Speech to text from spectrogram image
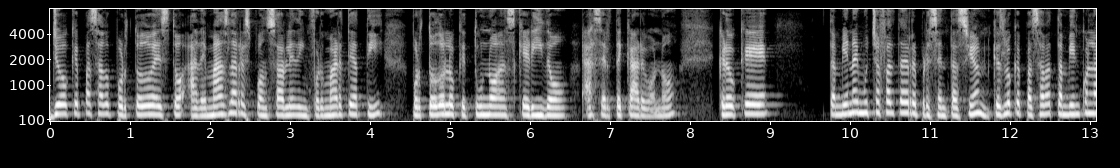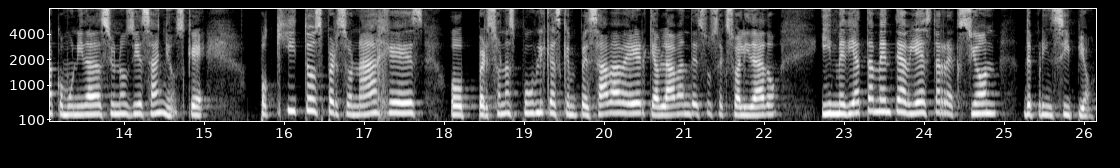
yo que he pasado por todo esto, además la responsable de informarte a ti por todo lo que tú no has querido hacerte cargo, ¿no? Creo que también hay mucha falta de representación, que es lo que pasaba también con la comunidad hace unos 10 años, que poquitos personajes o personas públicas que empezaba a ver que hablaban de su sexualidad, inmediatamente había esta reacción de principio.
